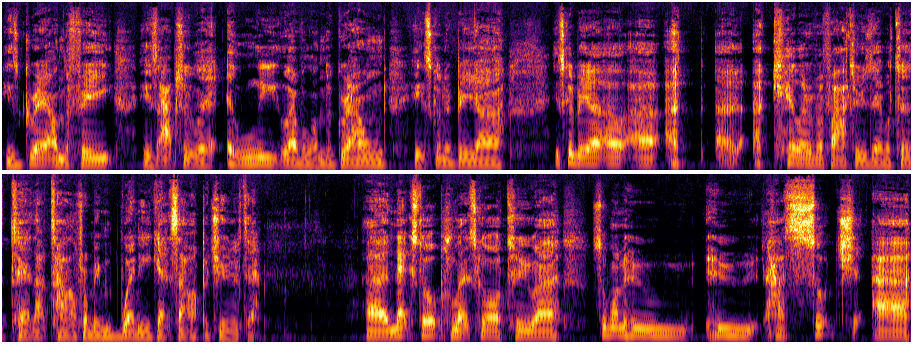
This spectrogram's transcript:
he's great on the feet. He's absolutely elite level on the ground. It's going to be uh, it's going to be a, a, a, a killer of a fighter who's able to take that title from him when he gets that opportunity. Uh, next up, let's go to uh, someone who who has such a, uh,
